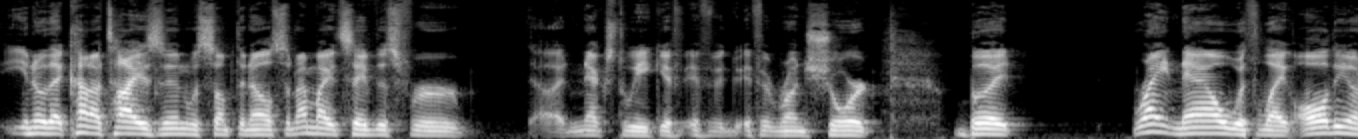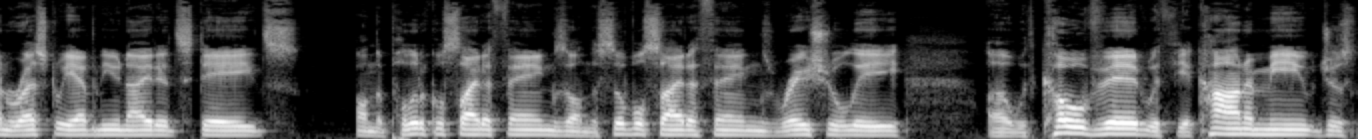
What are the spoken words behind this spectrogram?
you know, that kind of ties in with something else. And I might save this for uh, next week if if it, if it runs short. But right now, with like all the unrest we have in the United States on the political side of things, on the civil side of things, racially, uh, with COVID, with the economy, just.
